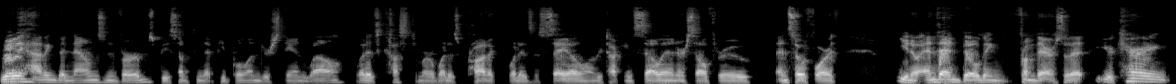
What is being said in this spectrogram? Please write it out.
Really having the nouns and verbs be something that people understand well. What is customer? What is product? What is a sale? Are we talking sell in or sell through? And so forth you know and then building from there so that you're carrying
